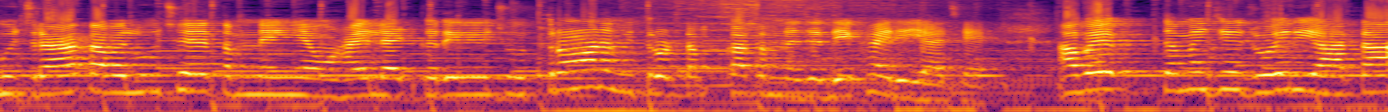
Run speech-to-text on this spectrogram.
ગુજરાત આવેલું છે. તમને અહીંયા હું હાઇલાઇટ કરી રહી છું. ત્રણ મિત્રો ટપકા તમને જે દેખાઈ રહ્યા છે. હવે તમે જે જોઈ રહ્યા હતા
